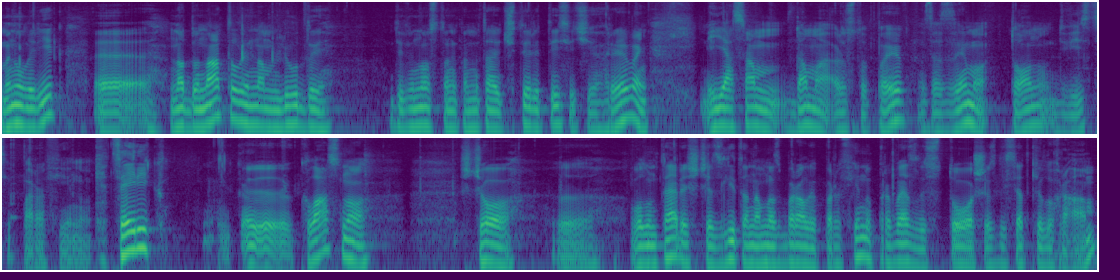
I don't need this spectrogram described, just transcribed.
Минулий рік е, надонатили нам люди 90, не пам'ятаю, 4 тисячі гривень. І я сам вдома розтопив за зиму тонну 200 парафіну. Цей рік е, класно, що е, волонтери ще з літа нам назбирали парафіну, привезли 160 кілограм.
